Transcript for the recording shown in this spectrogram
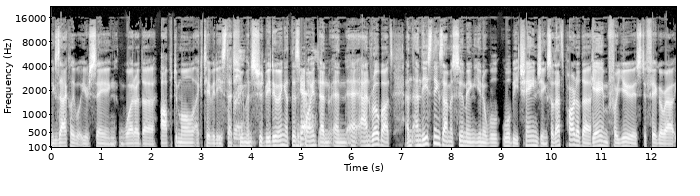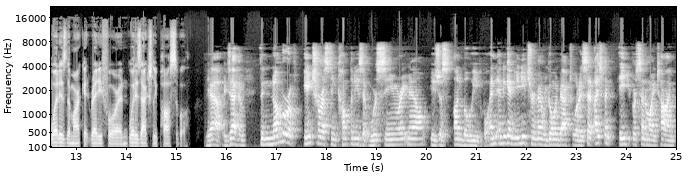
exactly what you're saying. What are the optimal activities that right. humans should be doing at this point and, and, and robots? And, and these things I'm assuming, you know, will, will be changing. So that's part of the game for you is to figure out what is the market ready for and what is actually possible. Yeah, exactly the number of interesting companies that we're seeing right now is just unbelievable. And, and again, you need to remember going back to what I said, I spent 80% of my time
